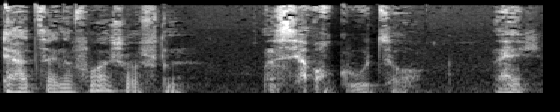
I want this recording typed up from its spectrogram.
er hat seine Vorschriften. Und ist ja auch gut so. Nicht?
